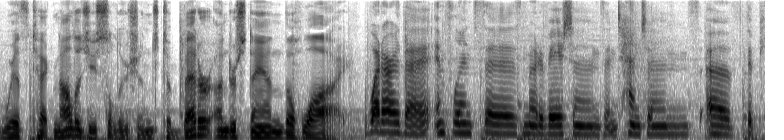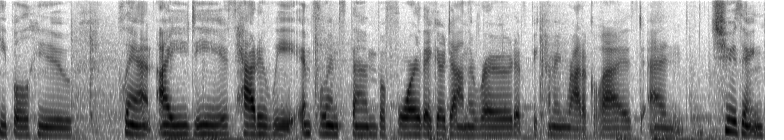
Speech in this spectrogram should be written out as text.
with technology solutions to better understand the why. What are the influences, motivations, intentions of the people who plant IEDs, how do we influence them before they go down the road of becoming radicalized and choosing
